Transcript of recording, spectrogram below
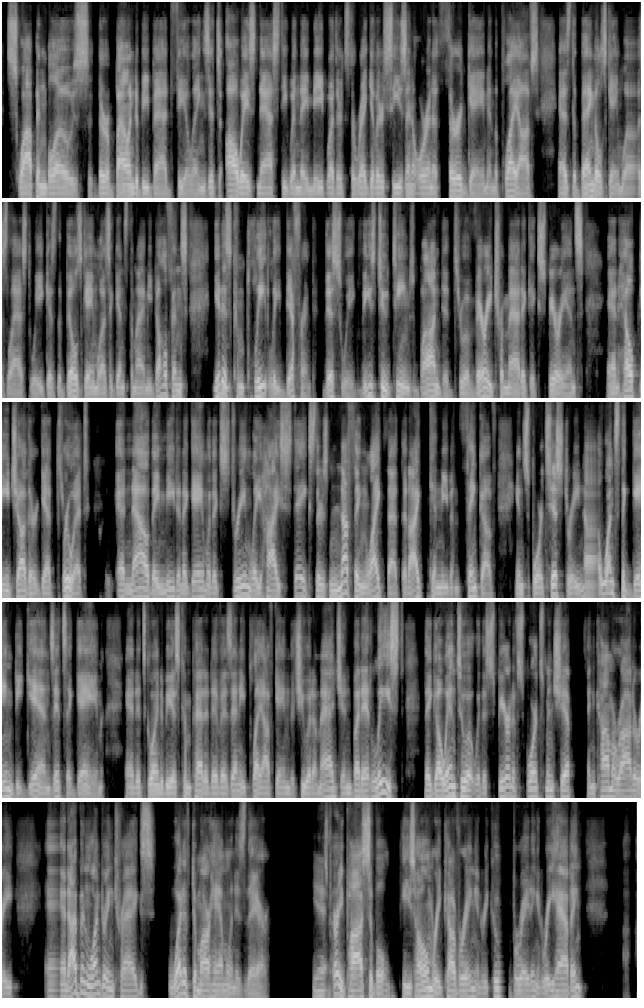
swapping blows. There are bound to be bad feelings. It's always nasty when they meet, whether it's the regular season or in a third game in the playoffs, as the Bengals game was last week, as the Bills game was against the Miami Dolphins. It mm-hmm. is completely different this week. These two teams bonded through a very traumatic experience and helped each other get through it and now they meet in a game with extremely high stakes. There's nothing like that that I can even think of in sports history. Now, once the game begins, it's a game and it's going to be as competitive as any playoff game that you would imagine. But at least they go into it with a spirit of sportsmanship and camaraderie. And I've been wondering, Trags, what if Damar Hamlin is there? Yeah. It's very possible. He's home recovering and recuperating and rehabbing.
